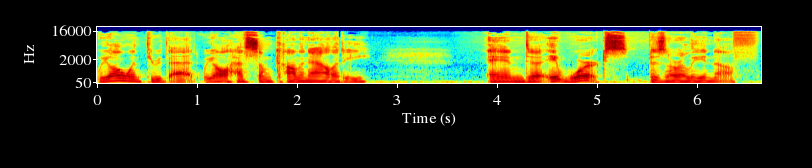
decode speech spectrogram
we all went through that. We all have some commonality. And uh, it works, bizarrely enough,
